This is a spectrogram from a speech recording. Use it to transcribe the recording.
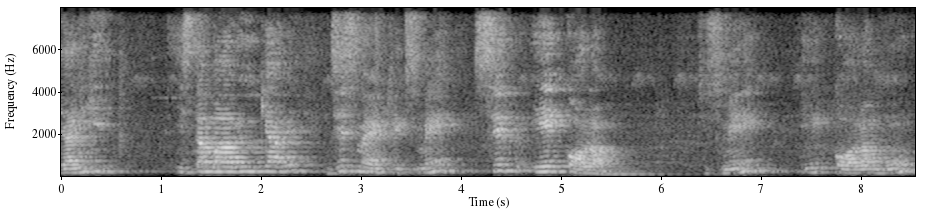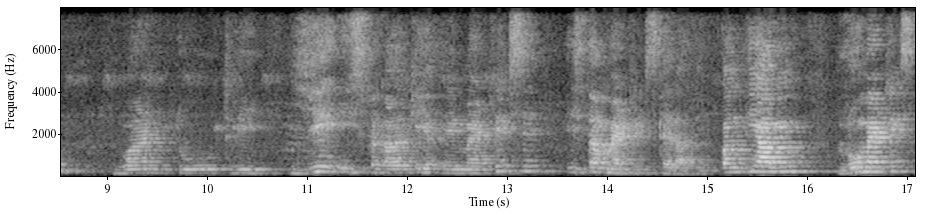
यानी कि स्तंभ आवयु क्या है? जिस मैट्रिक्स में सिर्फ़ एक कॉलम जिसमें एक कॉलम हो वन टू थ्री ये इस प्रकार के मैट्रिक्स स्तंभ मैट्रिक्स कहलाते हैं। पंक्ति आवयु रो मैट्रिक्स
